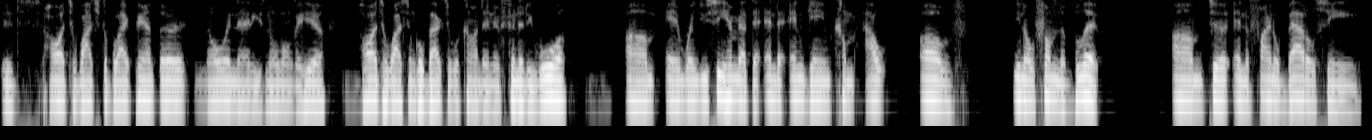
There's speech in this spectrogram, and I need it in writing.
It's hard to watch the Black Panther knowing that he's no longer here. Hard to watch him go back to Wakanda in Infinity War. Um, and when you see him at the end of Endgame come out of you know, from the blip um to in the final battle scene,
